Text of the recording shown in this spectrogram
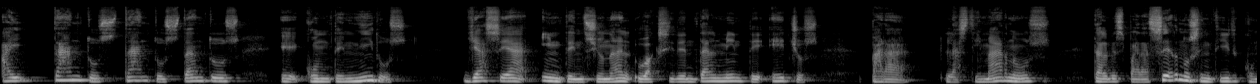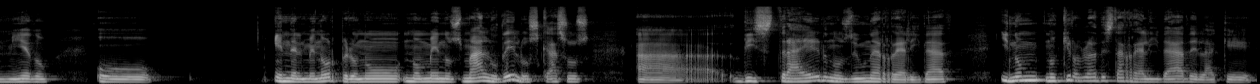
hay tantos, tantos, tantos eh, contenidos, ya sea intencional o accidentalmente hechos para lastimarnos, tal vez para hacernos sentir con miedo o en el menor pero no, no menos malo de los casos, a distraernos de una realidad y no, no quiero hablar de esta realidad de la que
